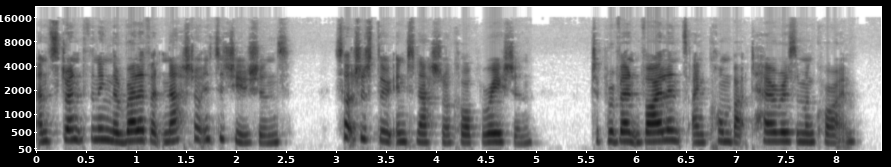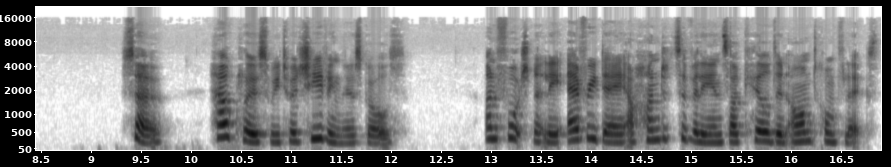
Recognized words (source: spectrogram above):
and strengthening the relevant national institutions, such as through international cooperation, to prevent violence and combat terrorism and crime. So, how close are we to achieving those goals? Unfortunately, every day a hundred civilians are killed in armed conflicts,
